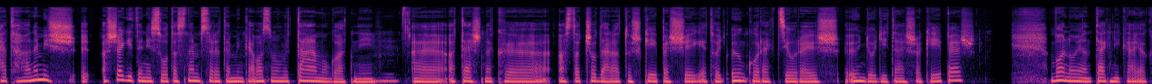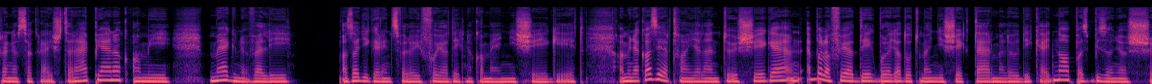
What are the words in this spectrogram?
hát ha nem is a segíteni szót, azt nem szeretem, inkább azt mondom, hogy támogatni uh-huh. a testnek azt a csodálatos képességét, hogy önkorrekcióra és öngyógyításra képes. Van olyan technikája a kranioszakrális terápiának, ami megnöveli az agyigerincvelői folyadéknak a mennyiségét, aminek azért van jelentősége, ebből a folyadékból egy adott mennyiség termelődik egy nap, az bizonyos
